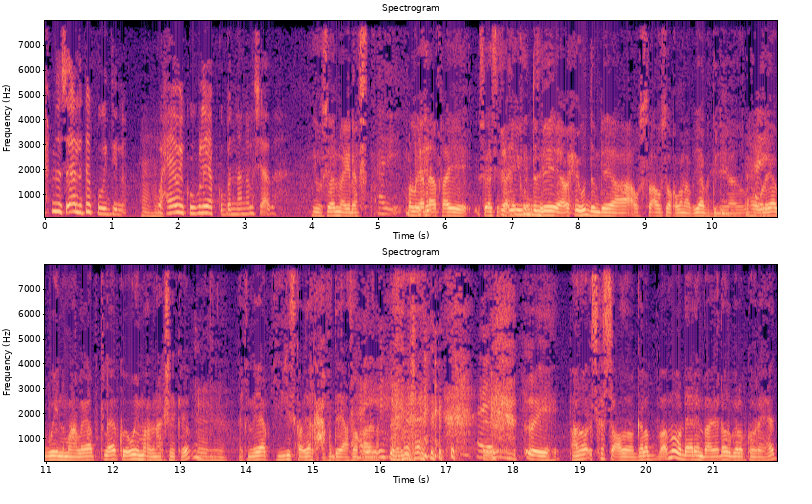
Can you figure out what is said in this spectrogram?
Axmed su'aal haddaan ku weydiino. Waxyaabay kugula yaabka badnaa noloshaada ugu keentay. dambeeya soo qabanaba yaab haddii la yihahdo oo layaab maaha layaab layaabka waaweyn mar inaan ka. Sheekeeyo laakiin layaabka yiriska ciyaalka xaafadda ayaa soo qaadana anoo iska socdo galab maba dheereen ba dhowr galab ka hore ahayd.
